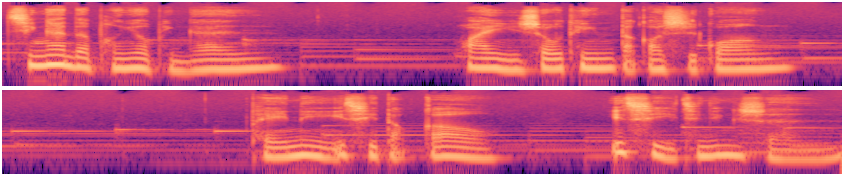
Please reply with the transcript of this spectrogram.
亲爱的朋友，平安！欢迎收听祷告时光，陪你一起祷告，一起亲近神。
